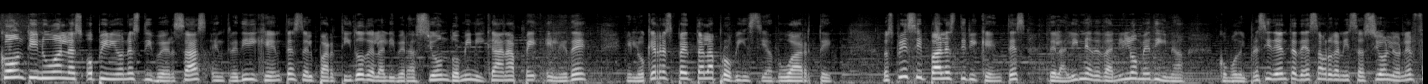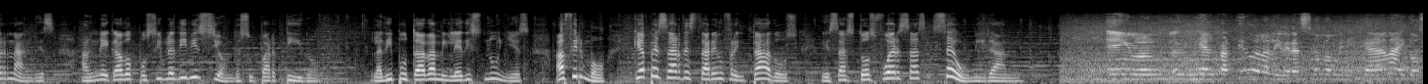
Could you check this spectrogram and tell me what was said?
Continúan las opiniones diversas entre dirigentes del Partido de la Liberación Dominicana PLD en lo que respecta a la provincia Duarte. Los principales dirigentes de la línea de Danilo Medina, como del presidente de esa organización Leonel Fernández, han negado posible división de su partido. La diputada Miledis Núñez afirmó que a pesar de estar enfrentados, esas dos fuerzas se unirán. En, el Partido de la Liberación Dominicana hay dos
